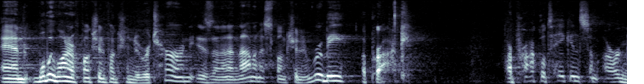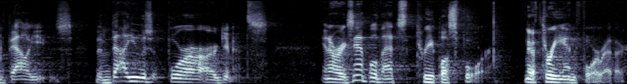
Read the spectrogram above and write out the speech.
And what we want our function function to return is an anonymous function in Ruby, a proc our proc will take in some arg values, the values for our arguments. In our example, that's 3 plus 4. No, 3 and 4, rather.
